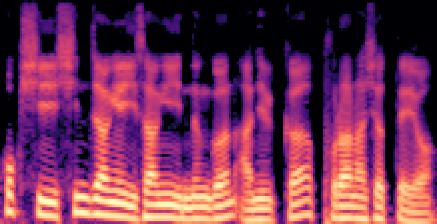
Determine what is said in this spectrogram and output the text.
혹시 신장에 이상이 있는 건 아닐까 불안하셨대요.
